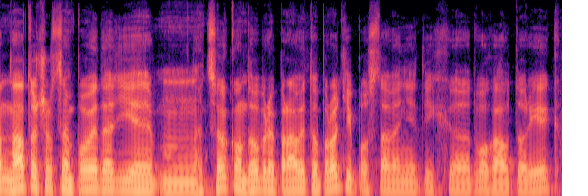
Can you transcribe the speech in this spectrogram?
na to, čo chcem povedať, je um, celkom dobre práve to protipostavenie tých uh, dvoch autoriek,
